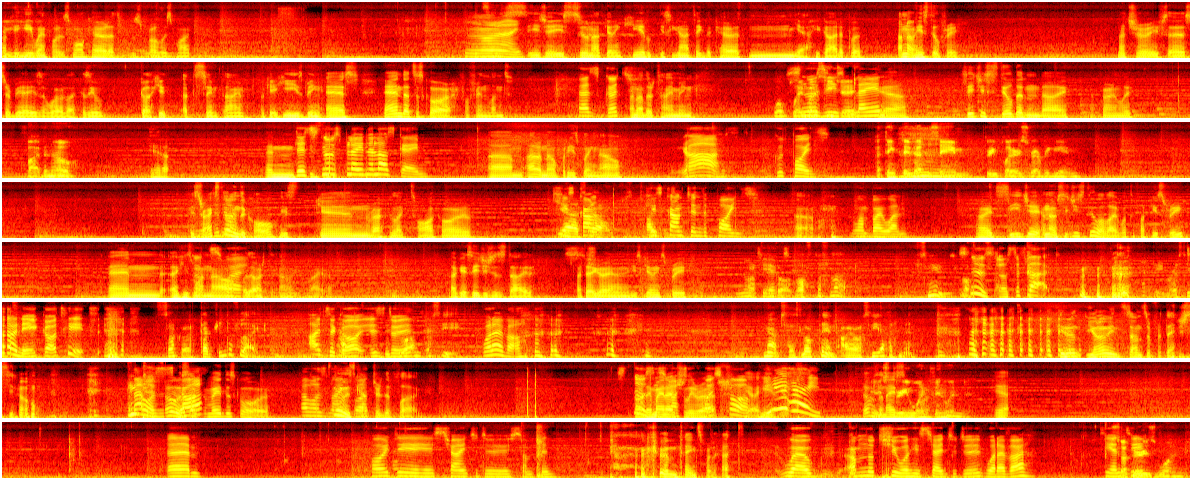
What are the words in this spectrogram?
Okay, he went for the small carrot. That was probably smart. Alright. CJ is still not getting killed. Is he gonna take the carrot? Mm, yeah, he got it, but oh no, he's still free. Not sure if uh, Serbia is aware of that because he got hit at the same time. Okay, he is being S, and that's a score for Finland. That's good. Another timing. well played by Snoozy is CJ. playing. Yeah, CJ still didn't die apparently. Five and oh. zero. Yeah. And Did he's- Snooze play in the last game? um, I don't know, but he's playing now. Ah, good point. I think they've had the same three players for every game. Is I Rag did still in the call? He's can Rag like talk or? He's, yeah, count- right. He's counting the points Oh. one by one. Alright, CJ. No, CJ's still alive. What the fuck? He's free. And uh, he's one now. right. With Art- oh, right. Okay, CJ just died. Artego and he's killing spree. Not yet. Ortega lost the flag. Snooze lost Snooze lost the flag. the flag. Tony got hit. Sucker captured the flag. Artigo is It's doing IRC. whatever. Naps has logged in. IRC admin. you don't. You don't need to sound so pretentious, you know. That was a Oh, score. Saka made the score. That was Snooze nice one. captured the flag. Snooze Oh, they might actually for a rush. score. Yeah, he- Yay! That It was a is nice. three one score. Finland. Yeah. Um, Hardy is trying to do something. Good. Thanks for that. Well, I'm not sure what he's trying to do. Whatever. TNT. Sucker is one.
